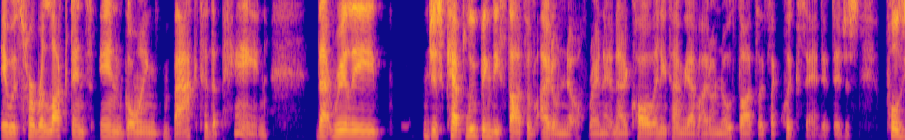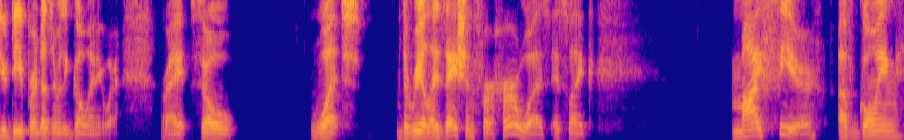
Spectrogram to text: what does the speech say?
it was her reluctance in going back to the pain that really just kept looping these thoughts of i don't know right? And i call anytime we have i don't know thoughts it's like quicksand. It, it just pulls you deeper and doesn't really go anywhere right? So what the realization for her was it's like my fear of going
